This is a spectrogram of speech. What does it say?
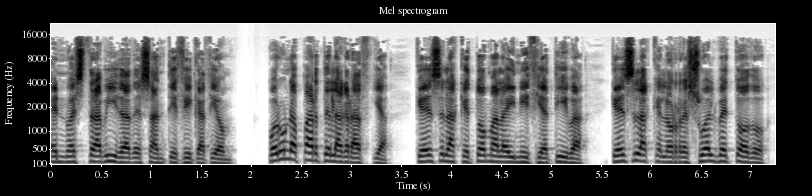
en nuestra vida de santificación. Por una parte la gracia, que es la que toma la iniciativa, que es la que lo resuelve todo,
